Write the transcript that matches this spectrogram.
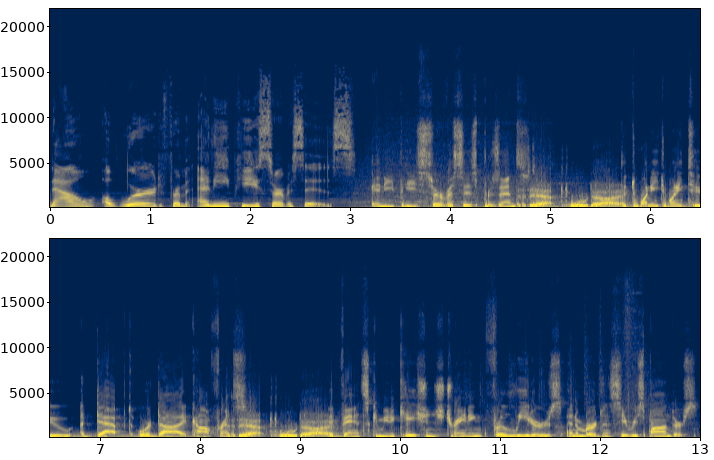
Now, a word from NEP Services. NEP Services presents Adapt or Die. the 2022 Adapt or Die Conference. Adapt or Die. Advanced communications training for leaders and emergency responders.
